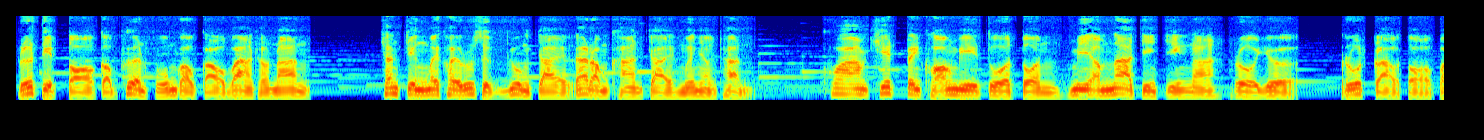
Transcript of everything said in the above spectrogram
หรือติดต่อกับเพื่อนฝูงเก่าๆบ้างเท่านั้น ฉันจึงไม่ค่อยรู้สึกยุ่งใจและรำคาญใจเหมือนอย่างท่านคความคิดเป็นของมีตัวตนมีอำนาจจริงๆนะ โรเยอร์ รูดกล่าวต่อไป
